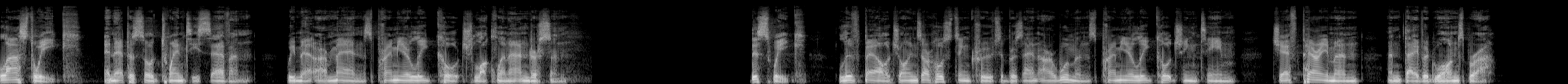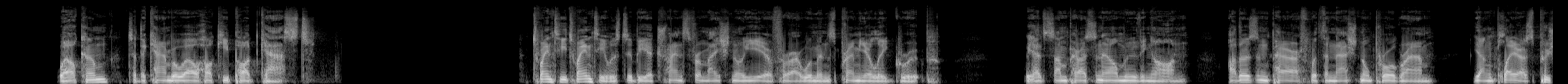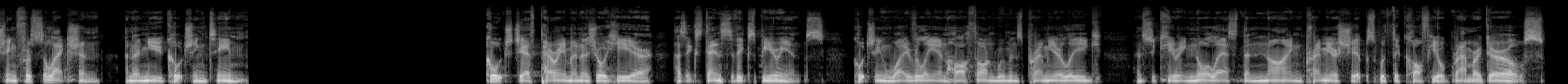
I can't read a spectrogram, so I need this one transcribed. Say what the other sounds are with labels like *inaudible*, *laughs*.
Last week, in episode 27, we met our men's Premier League coach Lachlan Anderson. This week, Liv Bell joins our hosting crew to present our women's Premier League coaching team, Jeff Perryman and David Wansborough. Welcome to the Camberwell Hockey Podcast. 2020 was to be a transformational year for our women's Premier League group. We had some personnel moving on, others in Perth with the national programme, young players pushing for selection, and a new coaching team. Coach Jeff Perryman, as you'll hear, has extensive experience coaching Waverley and Hawthorn Women's Premier League and securing no less than nine premierships with the Caulfield Grammar Girls.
